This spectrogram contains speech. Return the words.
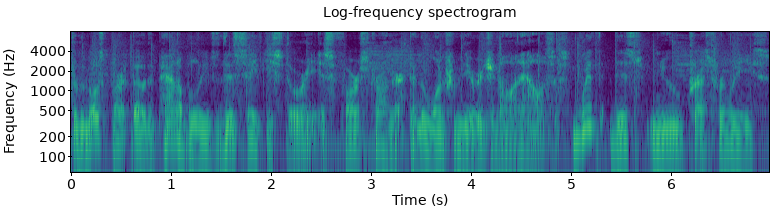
For the most part, though, the panel believes this safety story is far stronger than the one from the original analysis. With this new press release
